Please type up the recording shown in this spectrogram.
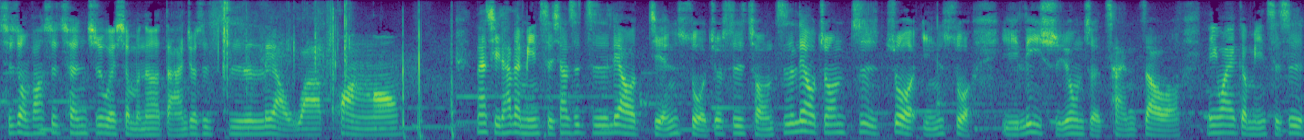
此种方式称之为什么呢？答案就是资料挖矿哦。那其他的名词像是资料检索，就是从资料中制作引锁，以利使用者参照哦。另外一个名词是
